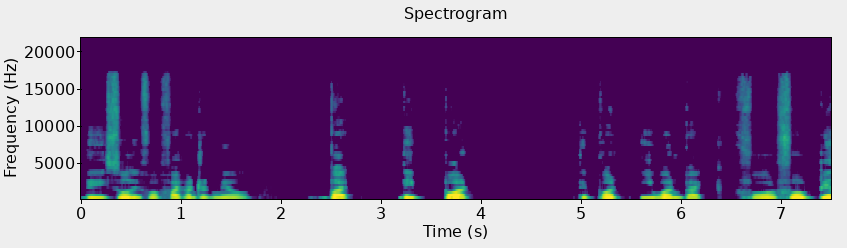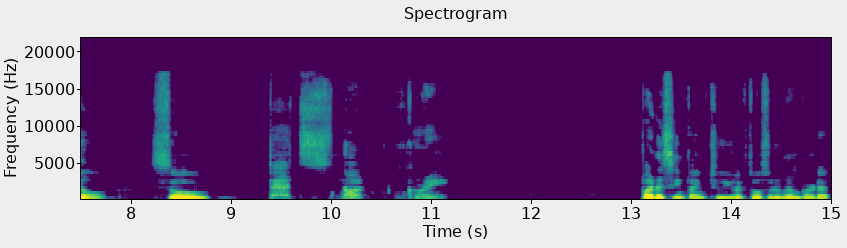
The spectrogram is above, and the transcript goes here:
they sold it for 500 mil, but they bought they bought E1 back for 4 bill. So that's not great. But at the same time, too, you have to also remember that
